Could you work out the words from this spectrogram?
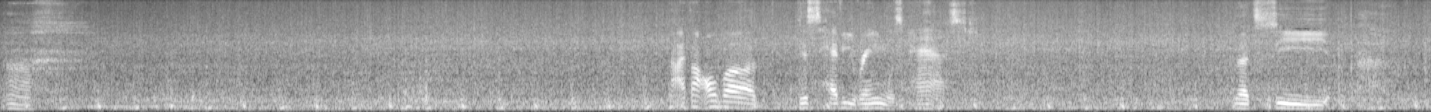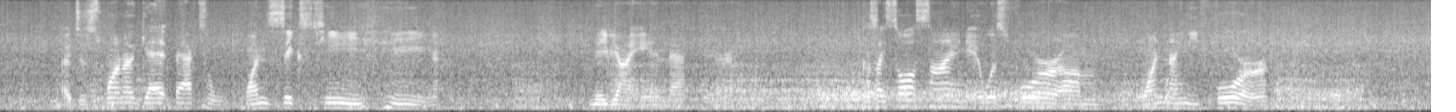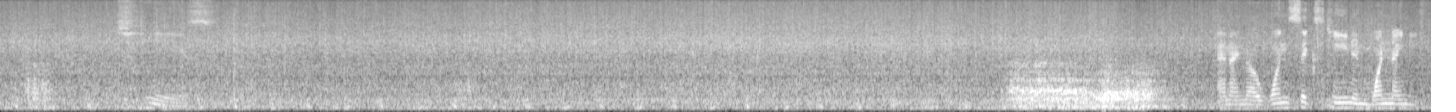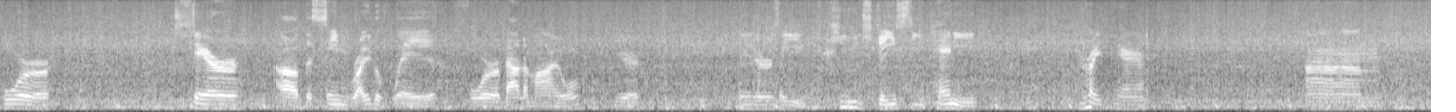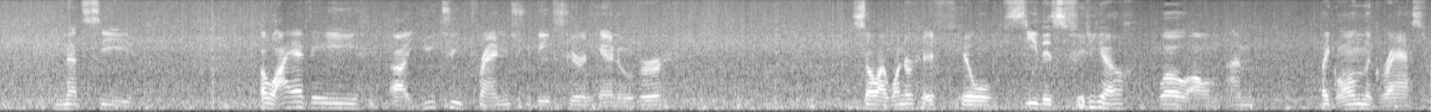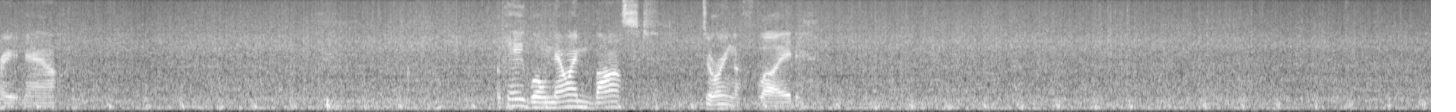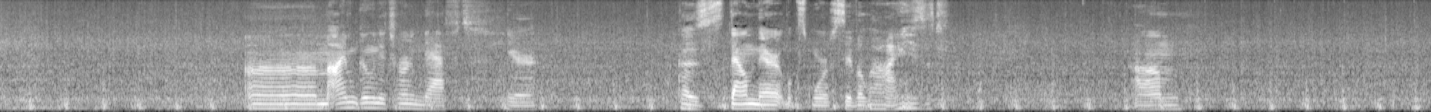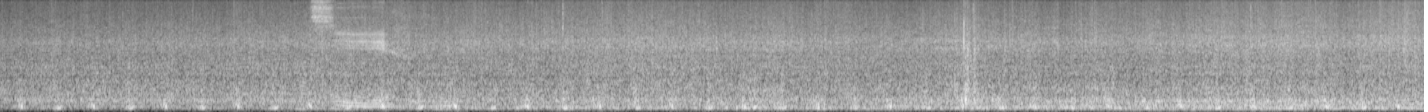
Uh. I thought all the this heavy rain was past. Let's see. I just want to get back to 116. Maybe I am back there. Because I saw a sign, it was for um, 194. Jeez. Know 116 and 194 share uh, the same right-of-way for about a mile here. And there's a huge JC Penney right there. Um, let's see. Oh, I have a uh, YouTube friend who lives here in Hanover. So I wonder if he'll see this video. Well, um, I'm like on the grass right now. Okay, well now I'm lost during a flood. Um, I'm going to turn left here. Because down there it looks more civilized. Um, let's see.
